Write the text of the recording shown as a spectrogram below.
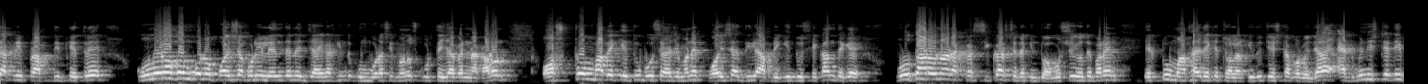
চাকরি প্রাপ্তির ক্ষেত্রে কোন রকম কোনো পয়সা করি লেনদেনের জায়গা কিন্তু কুম্ভ রাশির মানুষ করতে যাবেন না। কারণ অষ্টম ভাবে কেতু বসে আছে মানে পয়সা দিলে আপনি কিন্তু সেখান থেকে প্রতারণার একটা শিকার সেটা কিন্তু অবশ্যই হতে পারেন। একটু মাথায় রেখে চলার কিন্তু চেষ্টা করবেন। যারা অ্যাডমিনিস্ট্রেটিভ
